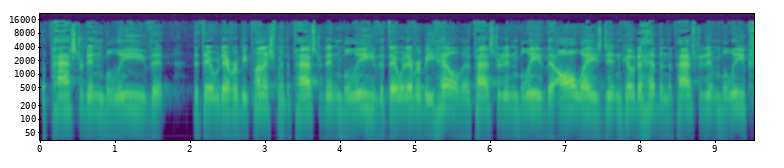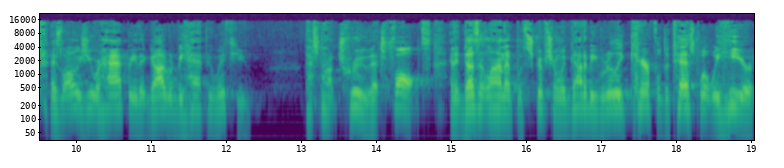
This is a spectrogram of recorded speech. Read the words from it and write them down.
the pastor didn't believe that that there would ever be punishment. The pastor didn't believe that there would ever be hell. The pastor didn't believe that all ways didn't go to heaven. The pastor didn't believe as long as you were happy that God would be happy with you. That's not true. That's false. And it doesn't line up with Scripture. And we've got to be really careful to test what we hear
